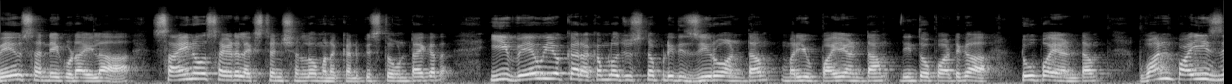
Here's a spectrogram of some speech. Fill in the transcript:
వేవ్స్ అన్నీ కూడా ఇలా సైనోసైడల్ ఎక్స్టెన్షన్లో మనకు కనిపిస్తూ ఉంటాయి కదా. ఈ వేవ్ యొక్క రకంలో చూసినప్పుడు ఇది జీరో అంటాం మరియు పై అంటాం దీంతో పాటుగా టూ పై అంటాం. One pi is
